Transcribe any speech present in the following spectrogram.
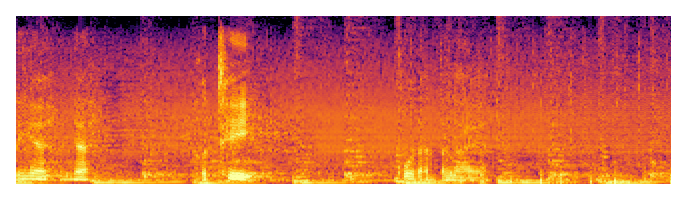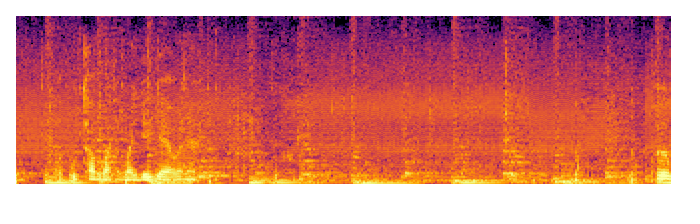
นี่ไงนี่ไงโคตรเท่โคตรอันตรายอะแล้วกูทำมาทำไมเยอะแยะวะเนี่ย เพิ่ม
